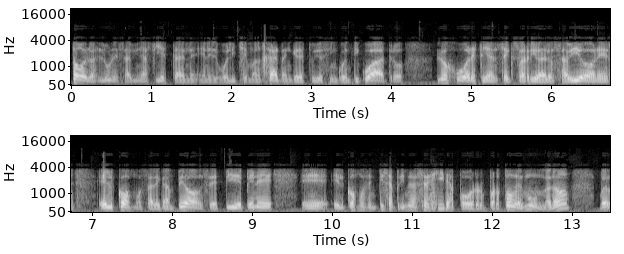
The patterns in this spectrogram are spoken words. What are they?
todos los lunes había una fiesta en, en el boliche Manhattan, que era Estudio 54, los jugadores tenían sexo arriba de los aviones, el Cosmos sale campeón, se despide Pelé, eh, el Cosmos empieza primero a hacer giras por, por todo el mundo, ¿no? Pues,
